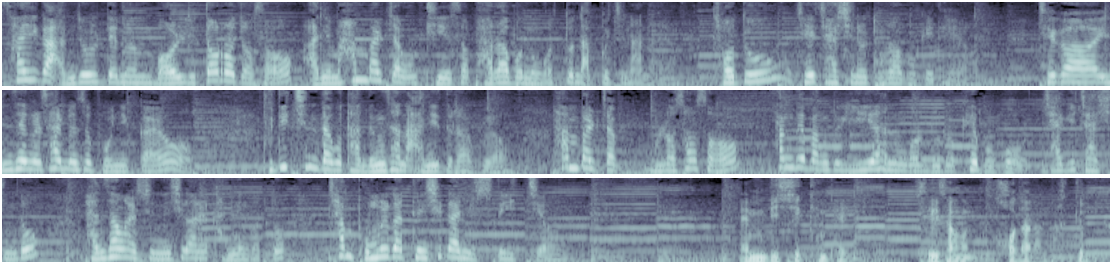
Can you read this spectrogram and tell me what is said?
사이가 안 좋을 때는 멀리 떨어져서 아니면 한 발자국 뒤에서 바라보는 것도 나쁘진 않아요. 저도 제 자신을 돌아보게 돼요. 제가 인생을 살면서 보니까요. 부딪힌다고 다 능사는 아니더라고요. 한 발짝 물러서서 상대방도 이해하는 걸 노력해보고 자기 자신도 반성할 수 있는 시간을 갖는 것도 참 보물 같은 시간일 수도 있죠. MBC 캠페인 세상은 커다란 학교입니다.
